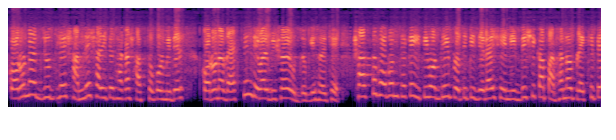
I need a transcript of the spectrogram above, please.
করোনার যুদ্ধে সামনের সারিতে থাকা স্বাস্থ্যকর্মীদের করোনা ভ্যাকসিন দেওয়ার বিষয়ে উদ্যোগী হয়েছে। স্বাস্থ্য ভবন থেকে ইতিমধ্যেই প্রতিটি জেলায় সেই নির্দেশিকা পাঠানোর প্রেক্ষিতে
